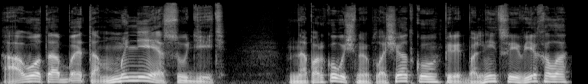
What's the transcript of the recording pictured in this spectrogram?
А вот об этом мне судить». На парковочную площадку перед больницей въехала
